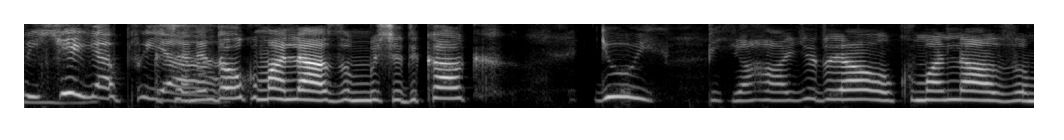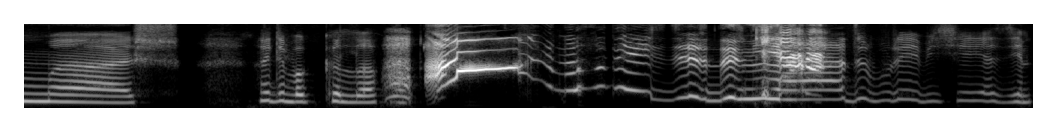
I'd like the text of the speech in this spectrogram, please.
bir şey yapıyor. Senin de okuman lazımmış. Hadi kalk. Dur. Ya hayır ya okuman lazımmış. Hadi bakalım. Aa, değiştirdin ya? Dur buraya bir şey yazayım.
